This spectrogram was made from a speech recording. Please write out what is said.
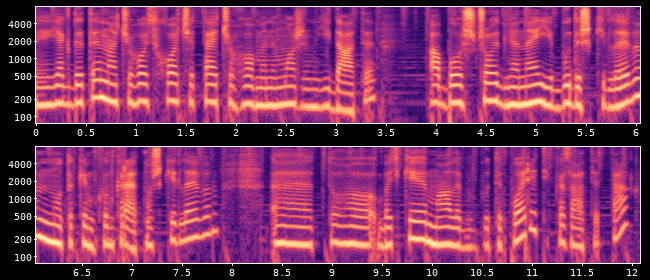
Як дитина чогось хоче, те, чого ми не можемо їй дати. Або що для неї буде шкідливим, ну таким конкретно шкідливим, е, то батьки мали би бути поряд і казати: так,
